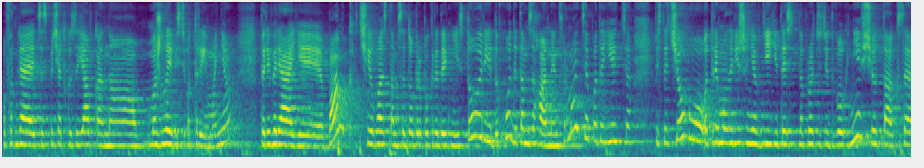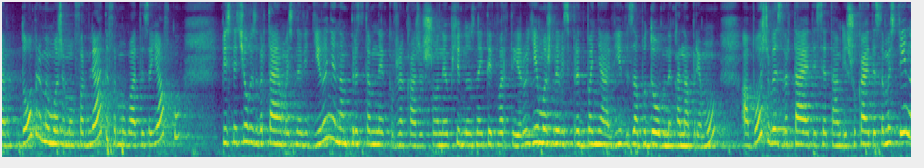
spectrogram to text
Оформляється спочатку заявка на можливість отримання, перевіряє банк, чи у вас там все добре по кредитній історії, доходи, там загальна інформація подається. Після чого отримали рішення в дії десь на протязі двох днів, що так, все добре, ми можемо оформляти, формувати заявку. Після чого звертаємось на відділення. Нам представник вже каже, що необхідно знайти квартиру. Є можливість придбання від забудовника напряму, або ж ви звертаєтеся там і шукаєте самостійно.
